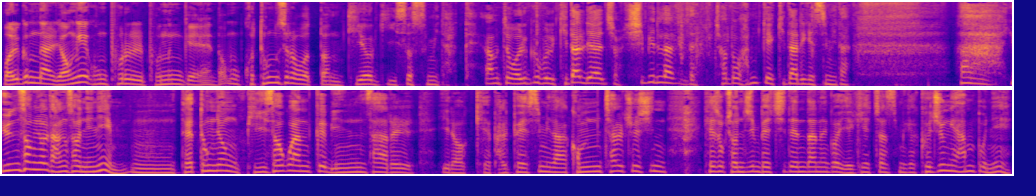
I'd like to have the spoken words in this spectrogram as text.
월급날 영예 공포를 보는 게 너무 고통스러웠던 기억이 있었습니다. 네. 아무튼 월급을 기다려야죠. 10일 날 네. 저도 함께 기다리겠습니다. 아, 윤석열 당선인이 음, 대통령 비서관급 인사를 이렇게 발표했습니다. 검찰 출신 계속 전진 배치된다는 거 얘기했지 않습니까? 그 중에 한 분이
